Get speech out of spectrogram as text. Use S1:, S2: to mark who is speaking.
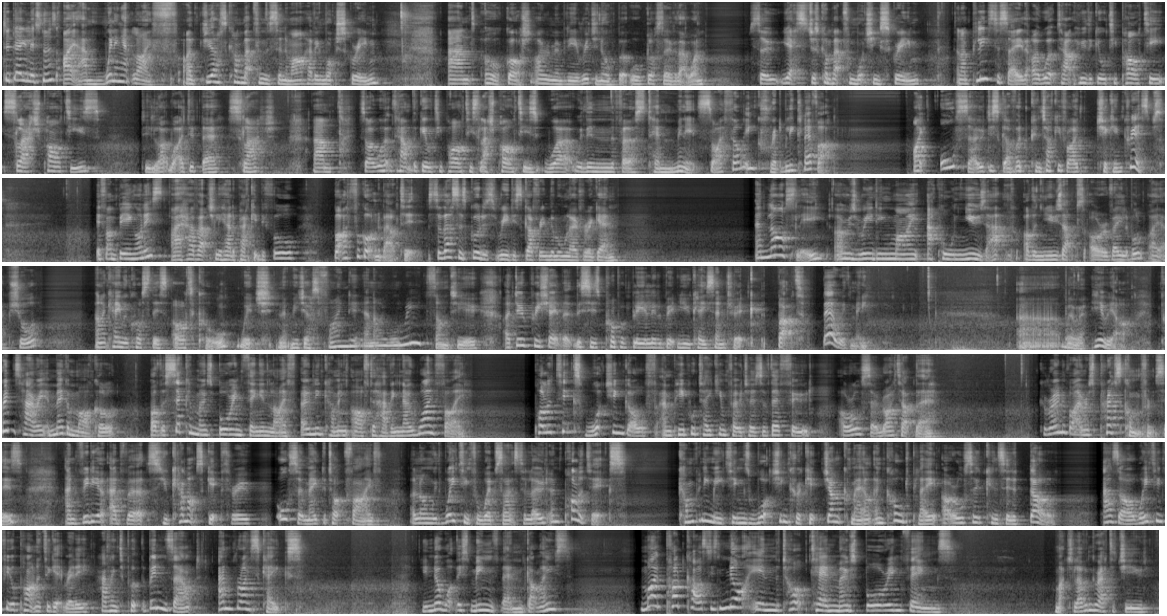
S1: G'day, listeners. I am winning at life. I've just come back from the cinema having watched Scream. And oh gosh, I remember the original, but we'll gloss over that one. So, yes, just come back from watching Scream. And I'm pleased to say that I worked out who the guilty party slash parties. Do you like what I did there? Slash. Um, so I worked out the guilty party slash parties were within the first 10 minutes. So I felt incredibly clever. I also discovered Kentucky Fried Chicken crisps. If I'm being honest, I have actually had a packet before, but I'd forgotten about it. So that's as good as rediscovering them all over again. And lastly, I was reading my Apple News app. Other news apps are available, I am sure. And I came across this article, which let me just find it and I will read some to you. I do appreciate that this is probably a little bit UK centric, but bear with me. Uh, where, here we are. Prince Harry and Meghan Markle are the second most boring thing in life, only coming after having no Wi Fi. Politics, watching golf, and people taking photos of their food are also right up there. Coronavirus press conferences and video adverts you cannot skip through also made the top five, along with waiting for websites to load and politics. Company meetings, watching cricket, junk mail, and Coldplay are also considered dull, as are waiting for your partner to get ready, having to put the bins out, and rice cakes. You know what this means then, guys? My podcast is not in the top 10 most boring things. Much love and gratitude.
